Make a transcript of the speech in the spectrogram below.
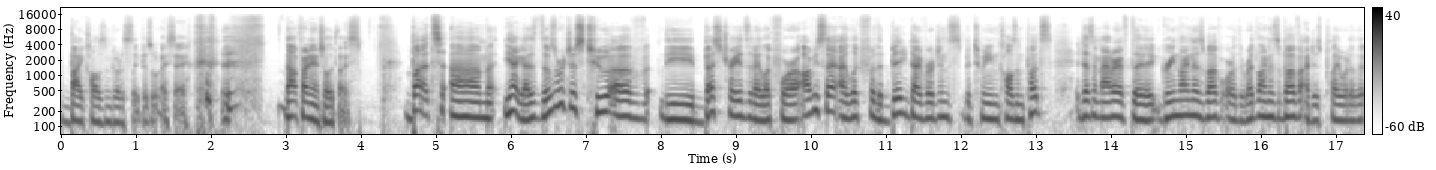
buy calls and go to sleep, is what I say. Not financial advice. But um, yeah, guys, those were just two of the best trades that I look for. Obviously, I look for the big divergence between calls and puts. It doesn't matter if the green line is above or the red line is above. I just play whatever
